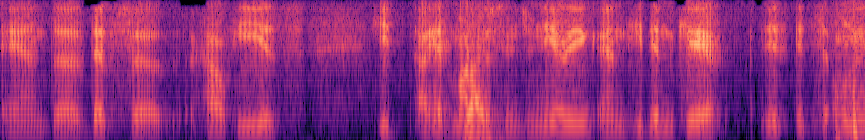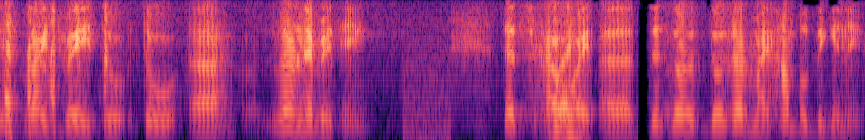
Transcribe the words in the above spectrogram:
and uh, that's uh, how he is. He, I had master's Right. in engineering, and he didn't care. It, it's the only right way to to uh, learn everything. That's how Right. I. Uh, th- those, those are my humble beginnings.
